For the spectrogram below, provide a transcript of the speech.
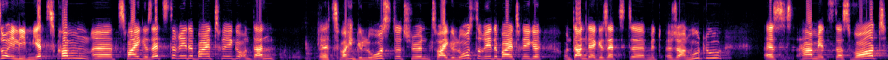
So, ihr Lieben, jetzt kommen äh, zwei gesetzte Redebeiträge und dann äh, zwei geloste, schön, zwei geloste Redebeiträge und dann der gesetzte mit Jean Mutlu. Es haben jetzt das Wort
